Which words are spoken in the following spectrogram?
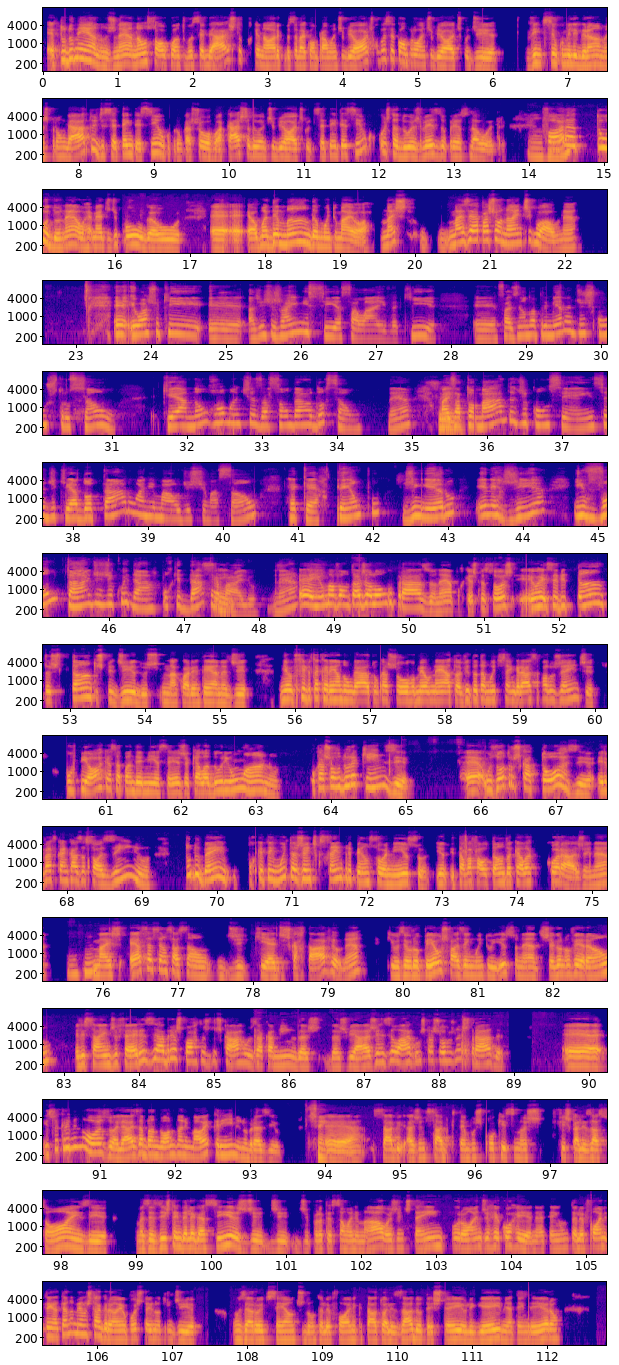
é tudo menos, né? Não só o quanto você gasta, porque na hora que você vai comprar um antibiótico, você compra um antibiótico de 25 miligramas para um gato e de 75 para um cachorro. A caixa do antibiótico de 75 custa duas vezes o preço da outra. Uhum. Fora tudo, né? O remédio de pulga, o, é, é, é uma demanda muito maior. Mas, mas é apaixonante igual, né? É, eu acho que é, a gente já inicia essa live aqui é, fazendo a primeira desconstrução, que é a não romantização da adoção né? Sim. Mas a tomada de consciência de que adotar um animal de estimação requer tempo, dinheiro, energia e vontade de cuidar, porque dá Sim. trabalho, né? É, e uma vontade a longo prazo, né? Porque as pessoas, eu recebi tantos, tantos pedidos na quarentena de meu filho está querendo um gato, um cachorro, meu neto, a vida está muito sem graça. Eu falo, gente, por pior que essa pandemia seja, que ela dure um ano, o cachorro dura 15. É, os outros 14, ele vai ficar em casa sozinho. Tudo bem, porque tem muita gente que sempre pensou nisso e estava faltando aquela coragem, né? Uhum. Mas essa sensação de que é descartável, né? Que os europeus fazem muito isso, né? Chega no verão, eles saem de férias e abrem as portas dos carros a caminho das, das viagens e largam os cachorros na estrada. É, isso é criminoso. Aliás, abandono do animal é crime no Brasil. Sim. É, sabe, a gente sabe que temos pouquíssimas fiscalizações, e, mas existem delegacias de, de, de, proteção animal, a gente tem por onde recorrer, né? Tem um telefone, tem até no meu Instagram, eu postei no outro dia um 0800 de um telefone que está atualizado, eu testei, eu liguei, me atenderam,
